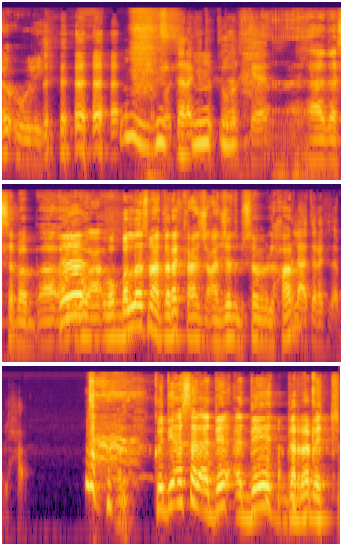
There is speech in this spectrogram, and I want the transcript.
قولي وتركت ركوب الخيل هذا سبب. آه، والله اسمع تركت عن عن جد بسبب الحرب؟ لا تركت قبل الحرب. كنت بدي أسأل قد إيه قد إيه تدربت؟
